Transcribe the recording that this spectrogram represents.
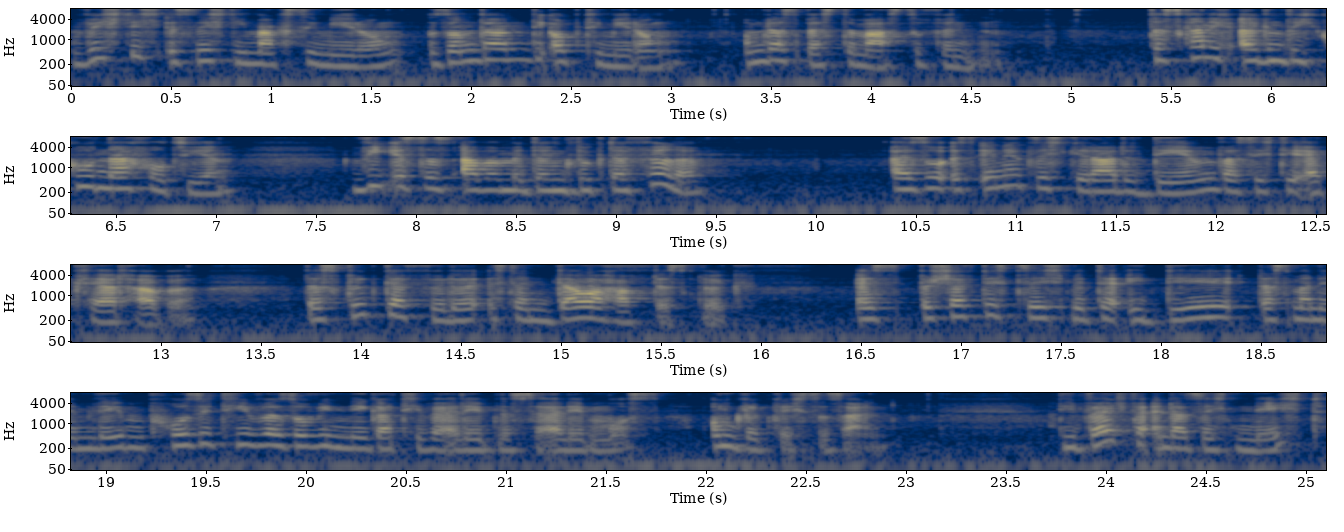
wichtig ist nicht die Maximierung, sondern die Optimierung, um das beste Maß zu finden. Das kann ich eigentlich gut nachvollziehen. Wie ist es aber mit dem Glück der Fülle? Also es ähnelt sich gerade dem, was ich dir erklärt habe. Das Glück der Fülle ist ein dauerhaftes Glück. Es beschäftigt sich mit der Idee, dass man im Leben positive sowie negative Erlebnisse erleben muss, um glücklich zu sein. Die Welt verändert sich nicht,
